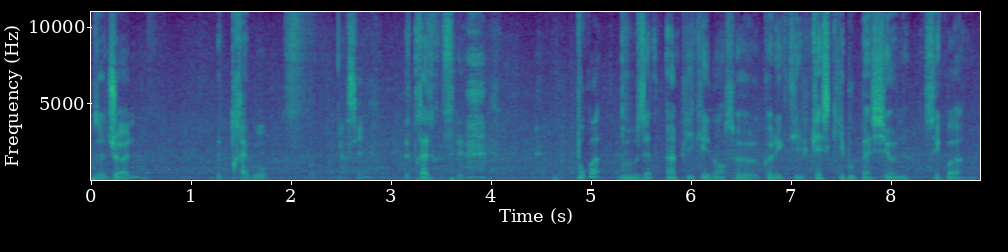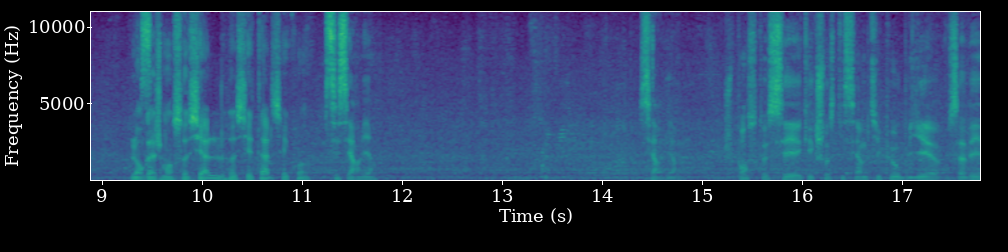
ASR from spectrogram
Vous êtes jeune, vous êtes très beau. Merci. Vous êtes très. Pourquoi vous êtes impliqué dans ce collectif? Qu'est-ce qui vous passionne? C'est quoi? L'engagement social, sociétal, c'est quoi? C'est servir. Servir. Je pense que c'est quelque chose qui s'est un petit peu oublié. Vous savez,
